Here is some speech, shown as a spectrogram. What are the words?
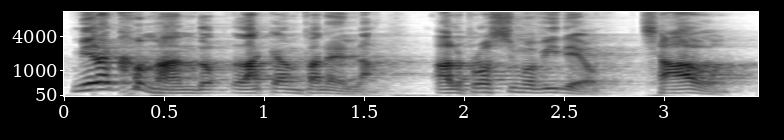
Mi raccomando, la campanella. Al prossimo video, ciao!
